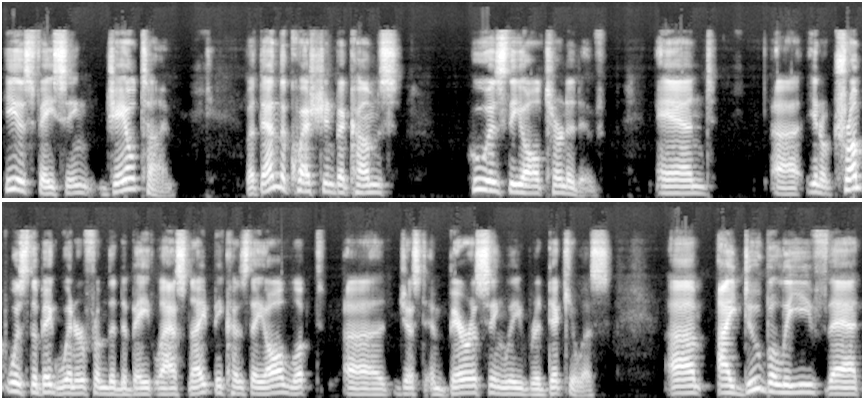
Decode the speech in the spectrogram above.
he is facing jail time. But then the question becomes who is the alternative? And uh, you know, Trump was the big winner from the debate last night because they all looked uh, just embarrassingly ridiculous. Um, I do believe that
